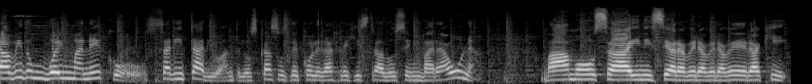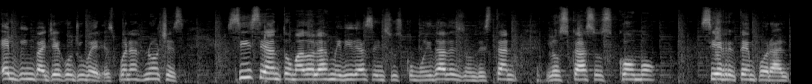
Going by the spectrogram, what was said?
ha habido un buen manejo sanitario ante los casos de cólera registrados en Barahona. Vamos a iniciar, a ver, a ver, a ver, aquí. Elvin Vallejo Lluveres, buenas noches. Sí se han tomado las medidas en sus comunidades donde están los casos como cierre temporal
